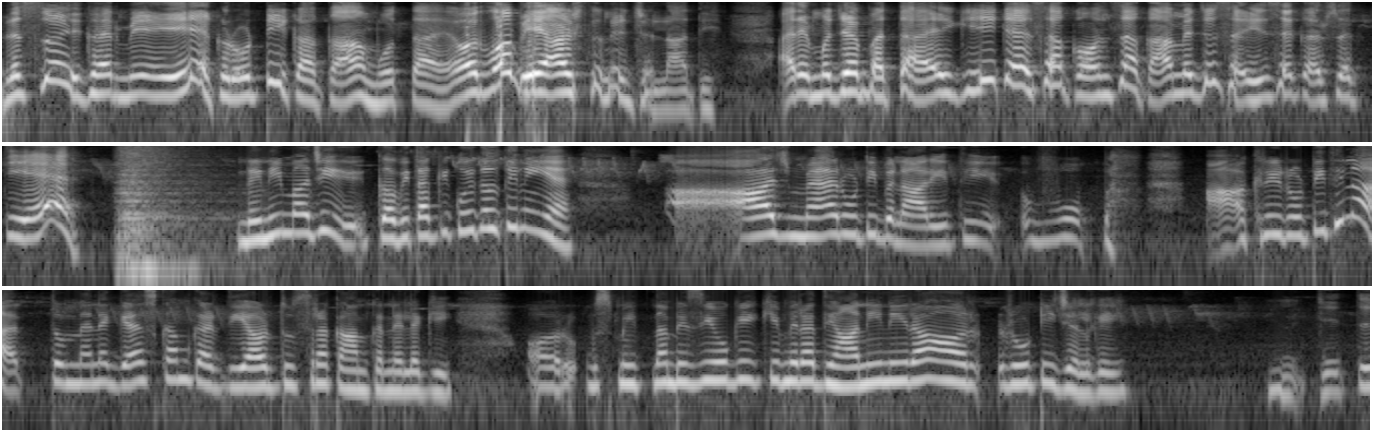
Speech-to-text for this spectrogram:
रसोई घर में एक रोटी का काम होता है और वो भी आज तूने जला दी। अरे मुझे बताएगी कि ऐसा कौन सा काम है जो सही से कर सकती है? नहीं नहीं माँ जी कविता की कोई गलती नहीं है। आज मैं रोटी बना रही थी, वो आखिरी रोटी थी ना तो मैंने गैस कम कर दिया और दूसरा काम करने लगी। और उसमें इतना बिज़ी हो गई कि मेरा ध्यान ही नहीं रहा और रोटी जल गई। मुझे तो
